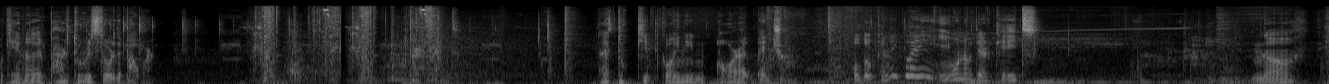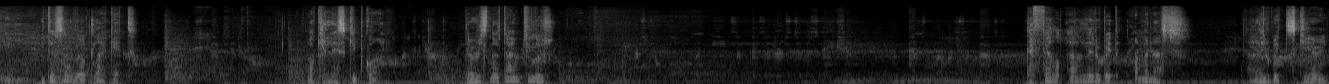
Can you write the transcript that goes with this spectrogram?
Okay, another part to restore the power. Keep going in our adventure. Although, can I play in one of the arcades? No, it doesn't look like it. Okay, let's keep going. There is no time to lose. That felt a little bit ominous, a little bit scary.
